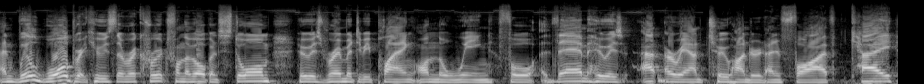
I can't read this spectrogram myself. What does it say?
And Will Warbrick, who's the recruit from the Melbourne Storm, who is rumoured to be playing on the wing for them, who is at around 205k.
